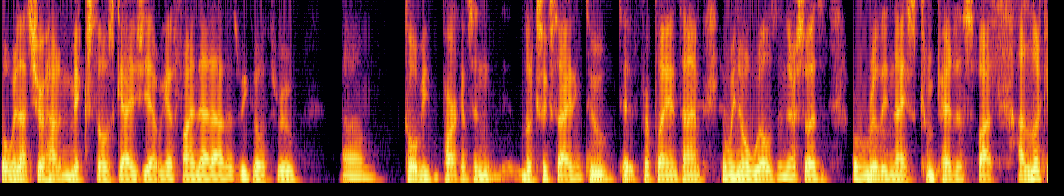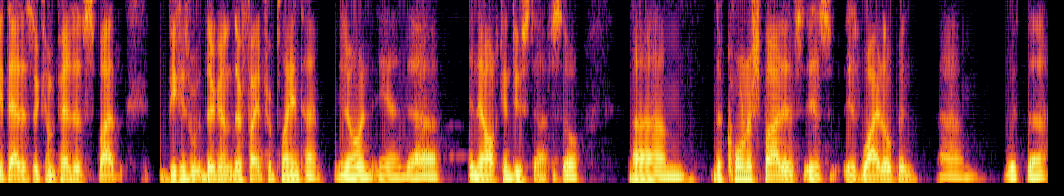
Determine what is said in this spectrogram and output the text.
but we're not sure how to mix those guys yet. We got to find that out as we go through. Um, Colby Parkinson looks exciting too to, for playing time, and we know Will's in there, so it's a really nice competitive spot. I look at that as a competitive spot because they're going they're fighting for playing time, you know, and and uh, and they all can do stuff. So um, the corner spot is is is wide open um, with uh,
